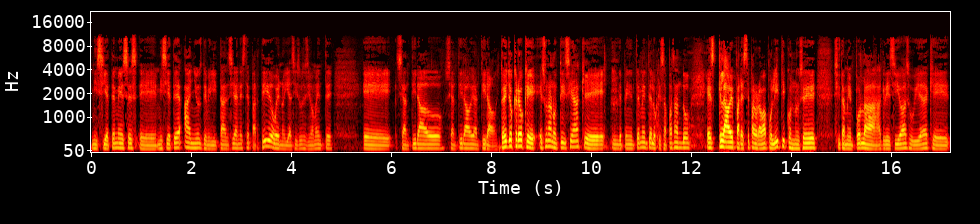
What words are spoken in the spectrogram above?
mis siete meses, eh, mis siete años de militancia en este partido, bueno, y así sucesivamente. Se han tirado, se han tirado y han tirado. Entonces yo creo que es una noticia que independientemente de lo que está pasando es clave para este panorama político. No sé si también por la agresiva subida que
